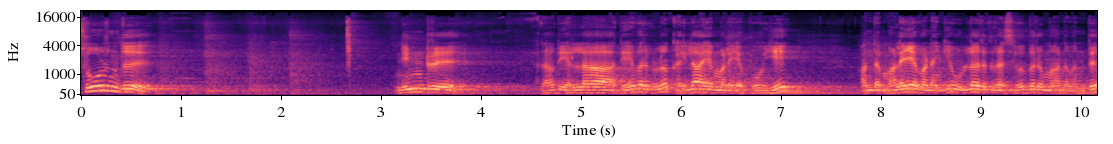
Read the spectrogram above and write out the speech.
சூழ்ந்து நின்று அதாவது எல்லா தேவர்களும் கைலாய மலையை போய் அந்த மலையை வணங்கி உள்ளே இருக்கிற சிவபெருமானை வந்து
